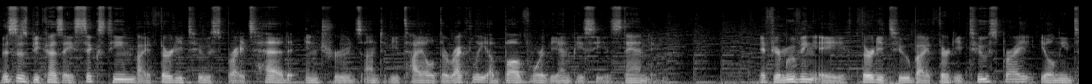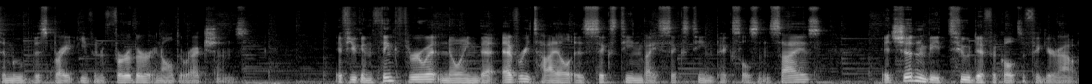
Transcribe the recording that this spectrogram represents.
This is because a 16 by 32 sprite's head intrudes onto the tile directly above where the NPC is standing. If you're moving a 32 by 32 sprite, you'll need to move the sprite even further in all directions. If you can think through it knowing that every tile is 16 by 16 pixels in size, it shouldn't be too difficult to figure out.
